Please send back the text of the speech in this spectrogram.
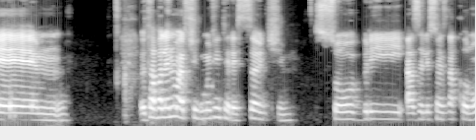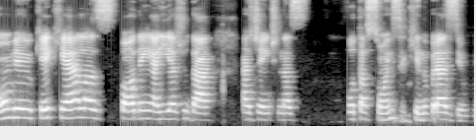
É... Eu estava lendo um artigo muito interessante sobre as eleições na Colômbia e o que que elas podem aí ajudar a gente nas votações aqui no Brasil.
